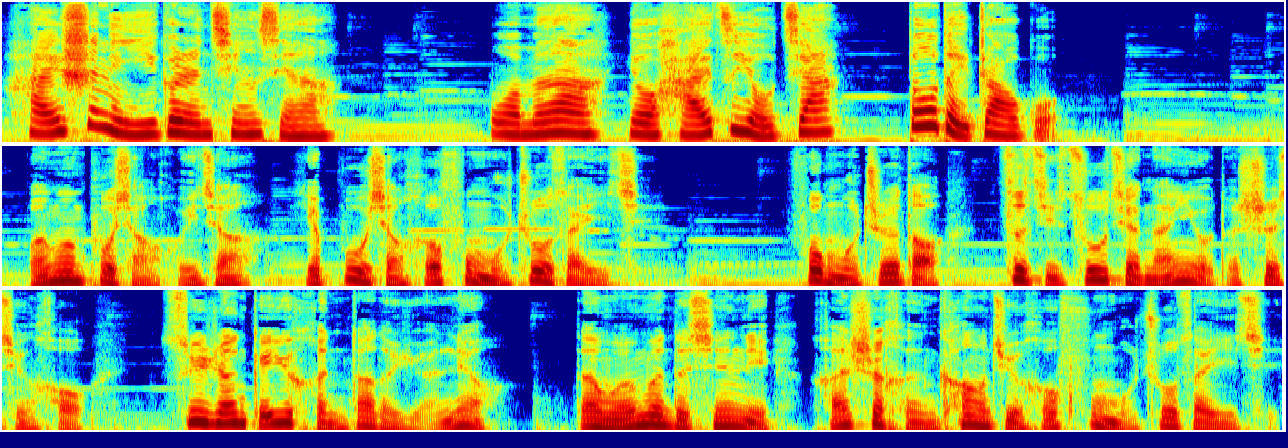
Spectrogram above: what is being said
还是你一个人清闲啊？我们啊，有孩子有家。都得照顾。文文不想回家，也不想和父母住在一起。父母知道自己租借男友的事情后，虽然给予很大的原谅，但文文的心里还是很抗拒和父母住在一起。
